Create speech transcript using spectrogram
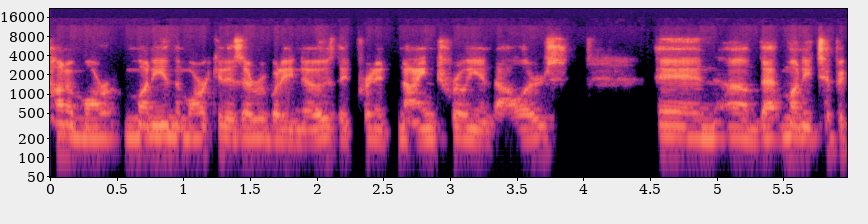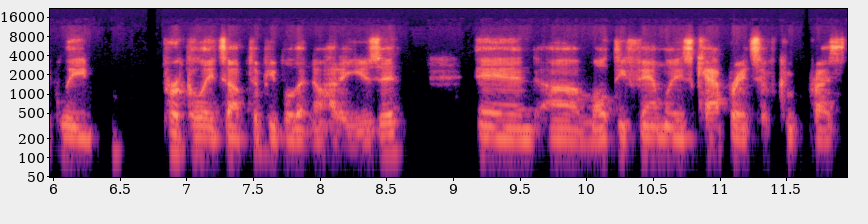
ton of mar- money in the market, as everybody knows. They printed $9 trillion. and um, that money typically percolates up to people that know how to use it. And um, multifamilies cap rates have compressed,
